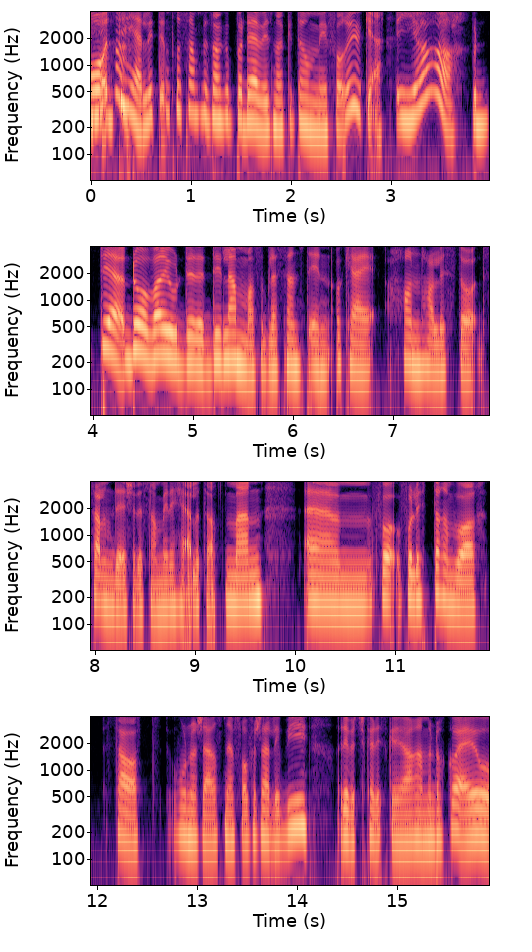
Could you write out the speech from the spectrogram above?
Og det er litt interessant med tanke på det vi snakket om i forrige uke. Ja. Det, da var det jo det dilemmaet som ble sendt inn. Ok, han har lyst til å Selv om det er ikke det samme i det hele tatt, men um, for, for lytteren vår sa at hun og kjæresten er fra forskjellig by, og de vet ikke hva de skal gjøre. Men dere er jo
